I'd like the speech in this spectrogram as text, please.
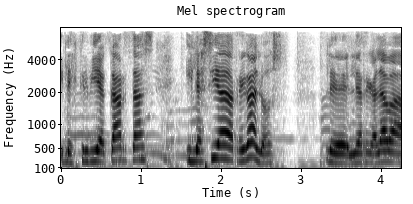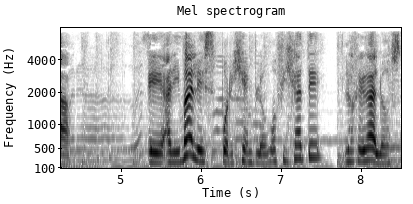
y le escribía cartas y le hacía regalos. Le, regalaba eh, animales, por ejemplo. Vos fijate los regalos.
